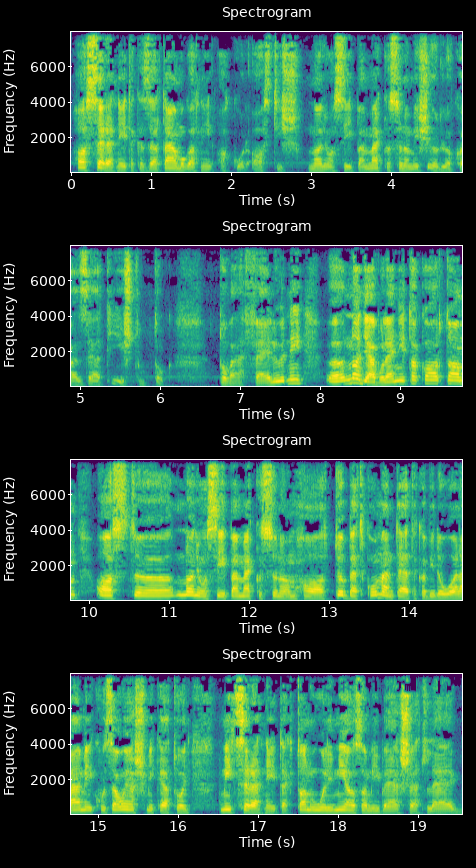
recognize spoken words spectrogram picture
ha szeretnétek ezzel támogatni, akkor azt is nagyon szépen megköszönöm, és örülök, ha ezzel ti is tudtok tovább fejlődni. Nagyjából ennyit akartam, azt nagyon szépen megköszönöm, ha többet kommenteltek a videó alá, még hozzá olyasmiket, hogy mit szeretnétek tanulni, mi az, amiben esetleg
